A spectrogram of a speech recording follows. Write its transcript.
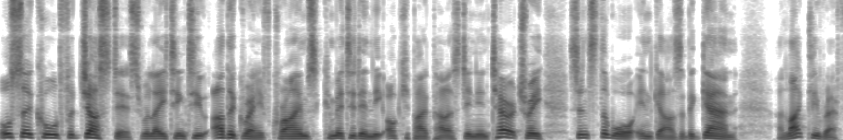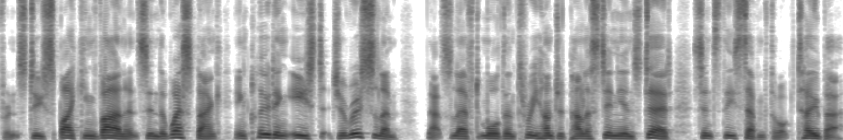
also called for justice relating to other grave crimes committed in the occupied Palestinian territory since the war in Gaza began. A likely reference to spiking violence in the West Bank, including East Jerusalem. That's left more than 300 Palestinians dead since the 7th of October.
